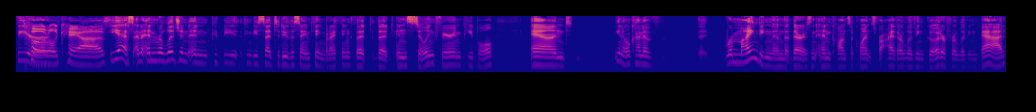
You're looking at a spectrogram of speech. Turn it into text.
fear total chaos. Yes, and, and religion and could be can be said to do the same thing, but I think that that instilling fear in people and you know kind of uh, reminding them that there is an end consequence for either living good or for living bad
